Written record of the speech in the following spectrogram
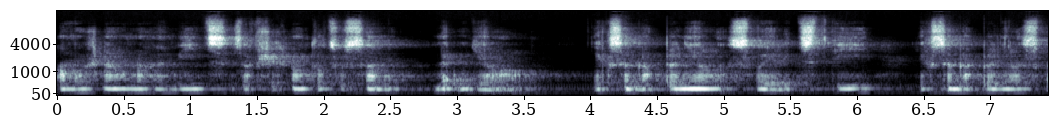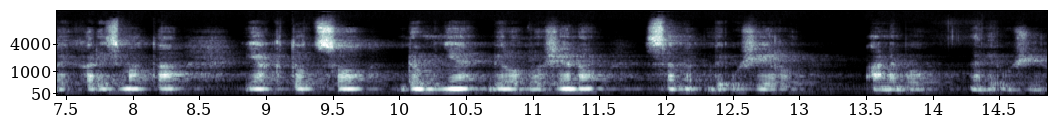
a možná mnohem víc za všechno to, co jsem neudělal. Jak jsem naplnil svoje lidství, jak jsem naplnil svoje charismata, jak to, co do mě bylo vloženo, jsem využil anebo nevyužil.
